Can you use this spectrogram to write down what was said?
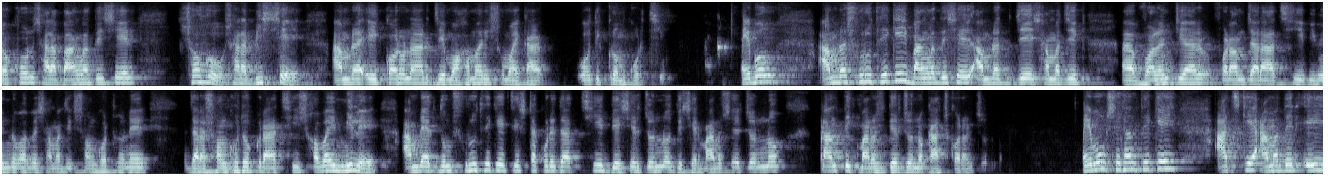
যখন সারা বাংলাদেশের সহ সারা বিশ্বে আমরা এই করোনার যে মহামারী সময় অতিক্রম করছি। এবং আমরা শুরু থেকেই বাংলাদেশে আমরা যে সামাজিক ভলান্টিয়ার ফোরাম যারা আছি, বিভিন্নভাবে সামাজিক সংগঠনের যারা সংগঠকরা আছি, সবাই মিলে আমরা একদম শুরু থেকে চেষ্টা করে যাচ্ছি দেশের জন্য, দেশের মানুষের জন্য, প্রান্তিক মানুষদের জন্য কাজ করার জন্য। এবং সেখান থেকেই আজকে আমাদের এই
